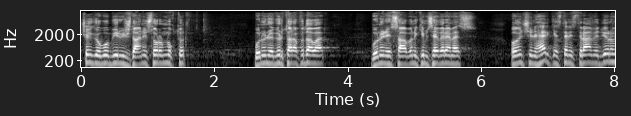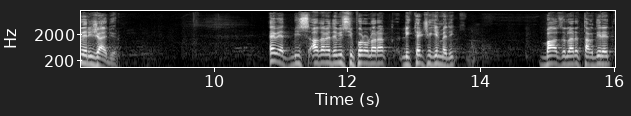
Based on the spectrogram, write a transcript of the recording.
Çünkü bu bir vicdani sorumluluktur. Bunun öbür tarafı da var. Bunun hesabını kimse veremez. Onun için herkesten istirham ediyorum ve rica ediyorum. Evet biz Adana Demirspor olarak ligden çekilmedik. Bazıları takdir et-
